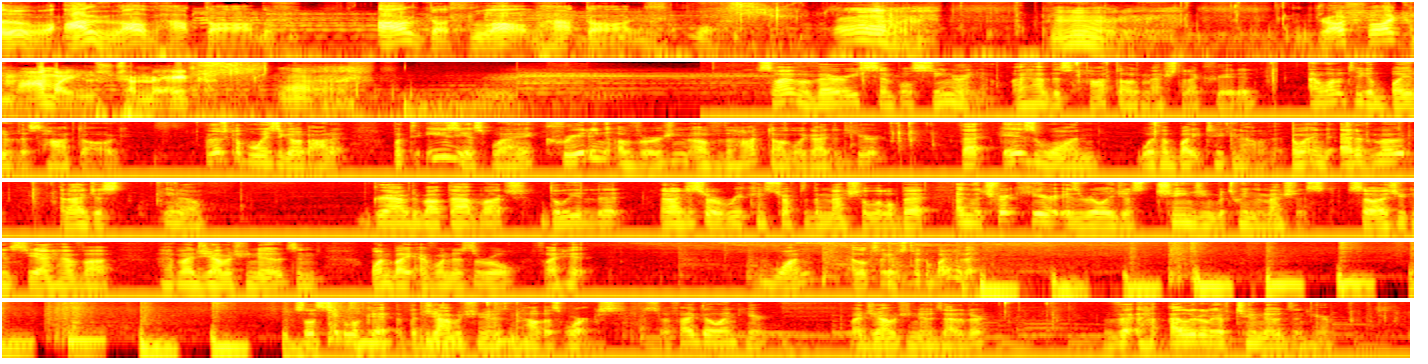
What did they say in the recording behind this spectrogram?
Ooh, I love hot dogs. I just love hot dogs. Mmm. Mmm. Just like Mama used to make. Mm. So I have a very simple scene right now. I have this hot dog mesh that I created. I want to take a bite of this hot dog. And there's a couple ways to go about it, but the easiest way, creating a version of the hot dog like I did here, that is one with a bite taken out of it. I went into edit mode, and I just, you know, grabbed about that much, deleted it, and I just sort of reconstructed the mesh a little bit. And the trick here is really just changing between the meshes. So as you can see, I have uh, I have my geometry nodes, and one bite, everyone knows the rule. If I hit one, it looks like I just took a bite of it. So let's take a look at the geometry nodes and how this works. So if I go in here, my geometry nodes editor, I literally have two nodes in here.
